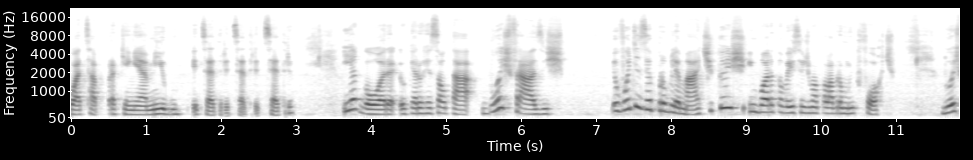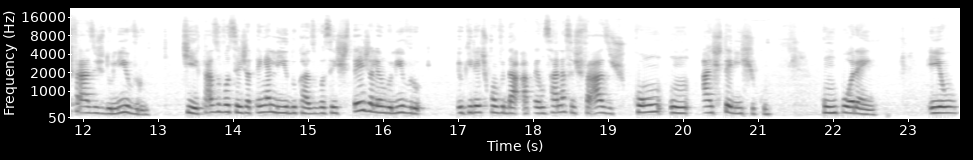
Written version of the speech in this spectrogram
WhatsApp para quem é amigo, etc, etc, etc. E agora eu quero ressaltar duas frases, eu vou dizer problemáticas, embora talvez seja uma palavra muito forte. Duas frases do livro que, caso você já tenha lido, caso você esteja lendo o livro, eu queria te convidar a pensar nessas frases com um asterístico, com um porém, eu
